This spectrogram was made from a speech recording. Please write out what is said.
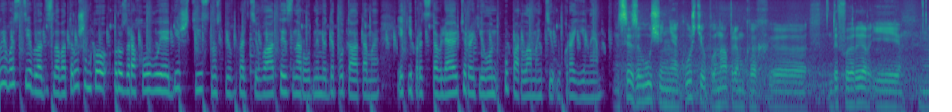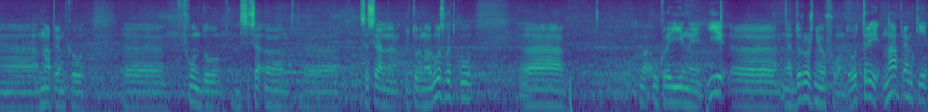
можливості, Владислава Трошенко розраховує більш тісно співпрацювати з народними депутатами, які представляють регіон у парламенті України. Це залучення коштів по напрямках е, ДФРР і е, напрямку е, фонду соці- соціально-культурного розвитку України і дорожнього фонду. От три напрямки,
